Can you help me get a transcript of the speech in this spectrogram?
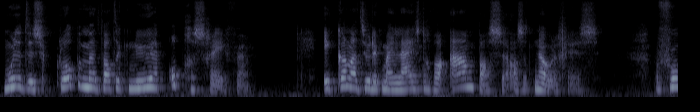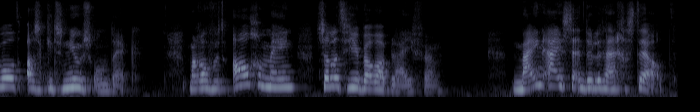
moet het dus kloppen met wat ik nu heb opgeschreven. Ik kan natuurlijk mijn lijst nog wel aanpassen als het nodig is. Bijvoorbeeld als ik iets nieuws ontdek. Maar over het algemeen zal het hier wel wat blijven. Mijn eisen en doelen zijn gesteld.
